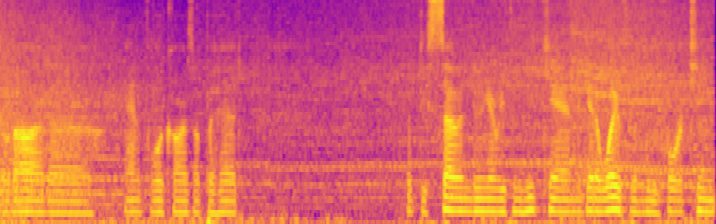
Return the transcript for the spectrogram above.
So got a handful of cars up ahead. 57 doing everything he can to get away from the 14.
